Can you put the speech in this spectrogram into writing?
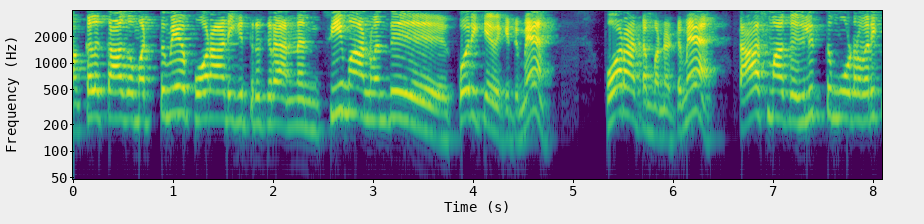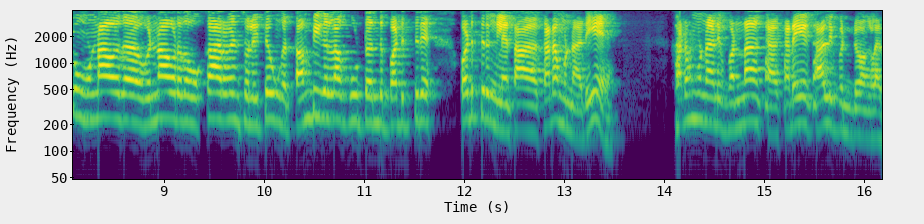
மக்களுக்காக மட்டுமே போராடிக்கிட்டு இருக்கிற அண்ணன் சீமான் வந்து கோரிக்கை வைக்கட்டுமே? போராட்டம் பண்ணட்டுமே? டாஸ்மாகை இழுத்து மூடுற வரைக்கும் உண்ணாவிரத உண்ணாவிரதம் உட்காருவேன்னு சொல்லிட்டு உங்கள் தம்பிகள்லாம் கூட்டு வந்து படுத்துரு படுத்துருங்களேன் டா கடை முன்னாடி. கடை முன்னாடி பண்ணால் க கடையை காலி பண்ணிடுவாங்களா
